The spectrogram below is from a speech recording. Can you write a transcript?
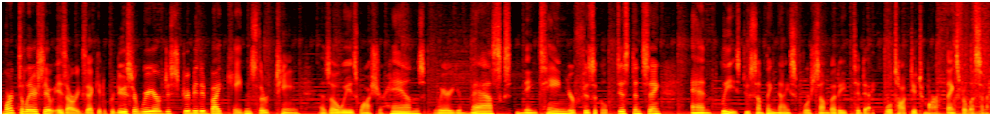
Mark Talercio is our executive producer. We are distributed by Cadence 13. As always, wash your hands, wear your masks, maintain your physical distancing, and please do something nice for somebody today. We'll talk to you tomorrow. Thanks for listening.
